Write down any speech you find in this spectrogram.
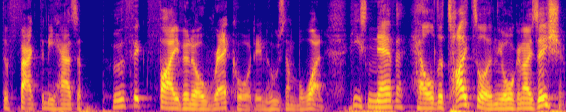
the fact that he has a perfect 5 0 record in Who's Number One, he's never held a title in the organization.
